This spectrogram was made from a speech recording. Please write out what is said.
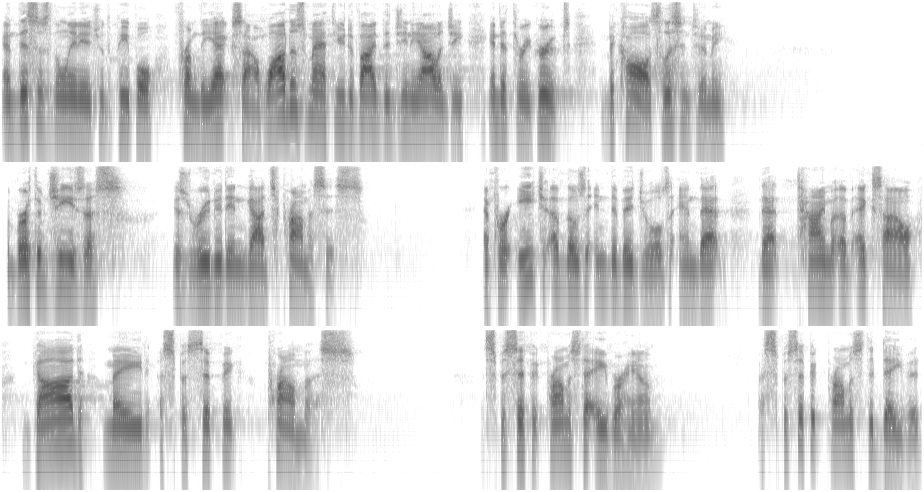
and this is the lineage of the people from the exile. Why does Matthew divide the genealogy into three groups? Because, listen to me, the birth of Jesus is rooted in God's promises. And for each of those individuals and that, that time of exile, God made a specific promise. A specific promise to Abraham a specific promise to David,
